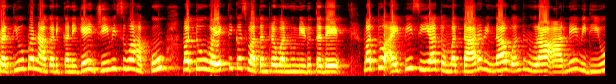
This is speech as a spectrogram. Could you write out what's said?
ಪ್ರತಿಯೊಬ್ಬ ನಾಗರಿಕನಿಗೆ ಜೀವಿಸುವ ಹಕ್ಕು ಮತ್ತು ವೈಯಕ್ತಿಕ ಸ್ವಾತಂತ್ರ್ಯವನ್ನು ನೀಡುತ್ತದೆ. ಮತ್ತು ಐಪಿಸಿಯ ತೊಂಬತ್ತಾರರಿಂದ ಒಂದು ನೂರ ಆರನೇ ವಿಧಿಯು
